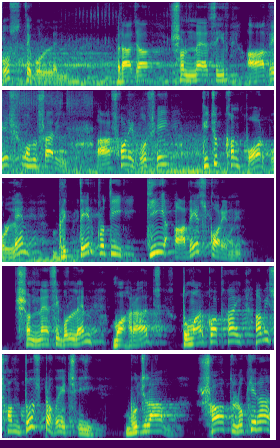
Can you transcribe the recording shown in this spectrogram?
বসতে বললেন। রাজা সন্ন্যাসীর আদেশ অনুসারে আসনে বসে কিছুক্ষণ পর বললেন, ভৃত্যের প্রতি কি আদেশ করেন? সন্ন্যাসী বললেন, মহারাজ, তোমার কথায় আমি সন্তুষ্ট হয়েছি। বুঝলাম, সৎ লোকেরা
